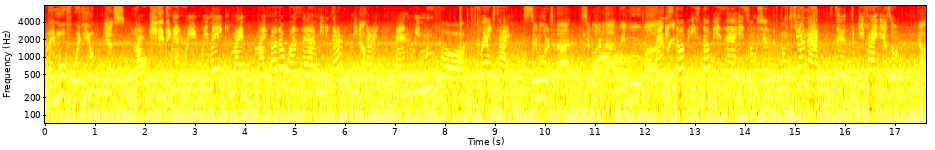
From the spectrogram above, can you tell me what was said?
Yeah. they move with you? Yes. No kidding. We, we, we make my my father was uh, military military and we moved for 12 times Similar to that. Similar to that. We move uh, and he every. stop he stop his uh, his function function at uh, 35 years old Yeah,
